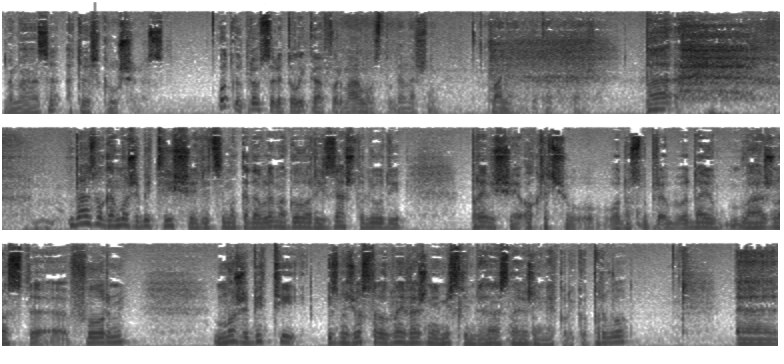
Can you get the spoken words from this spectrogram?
namaza, a to je skrušenost. Otkud, profesore, tolika formalnost u današnjem klanjanju, da tako kažem? Pa, razloga može biti više, recimo kada Ulema govori zašto ljudi previše okreću, odnosno pre, daju važnost e, formi, može biti između ostalog najvažnije, mislim da je danas najvažnije nekoliko. Prvo, e,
